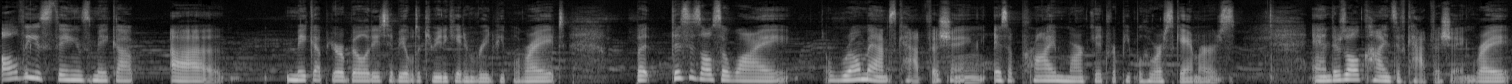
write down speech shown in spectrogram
all these things make up uh, make up your ability to be able to communicate and read people, right? But this is also why romance catfishing is a prime market for people who are scammers. And there's all kinds of catfishing, right?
